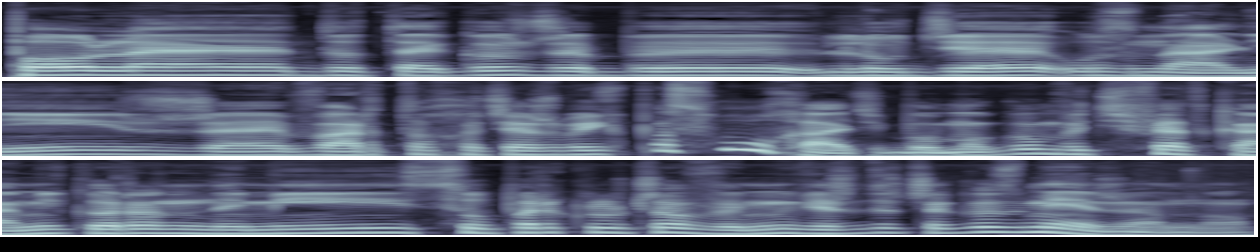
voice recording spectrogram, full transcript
pole do tego, żeby ludzie uznali, że warto chociażby ich posłuchać, bo mogą być świadkami koronnymi super kluczowymi. Wiesz, do czego zmierzam, no.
